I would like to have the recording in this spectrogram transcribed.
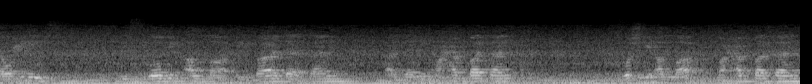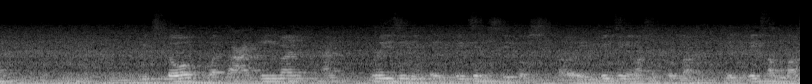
tawheed is loving Allah, ibadatan, and then mahabbatan, worshiping Allah mahabbatan with love wa ta'ziman and praising him, elevating his status or elevating Allah, elevate Allah.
